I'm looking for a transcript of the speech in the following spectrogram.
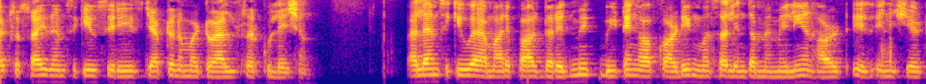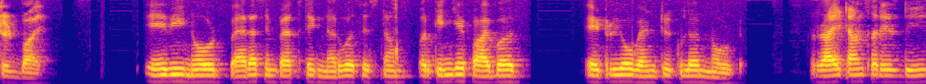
Exercise M C Q series chapter number twelve circulation पहला एम सी क्यू है, हमारे पास the rhythmic beating of cardiac muscle in the mammalian heart is initiated by A V node parasympathetic nervous system Purkinje fibres atrioventricular node right answer is D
